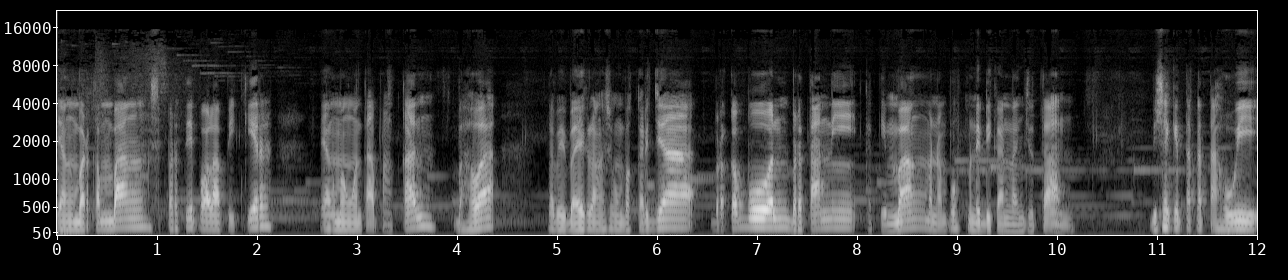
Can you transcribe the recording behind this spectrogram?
yang berkembang seperti pola pikir yang mengutamakan bahwa lebih baik langsung bekerja, berkebun, bertani ketimbang menempuh pendidikan lanjutan. Bisa kita ketahui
